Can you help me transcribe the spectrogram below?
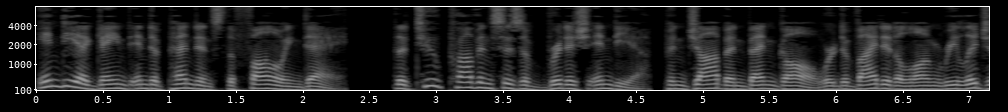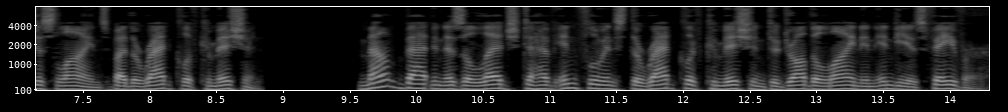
India gained independence the following day. The two provinces of British India, Punjab and Bengal were divided along religious lines by the Radcliffe Commission. Mountbatten is alleged to have influenced the Radcliffe Commission to draw the line in India's favour.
